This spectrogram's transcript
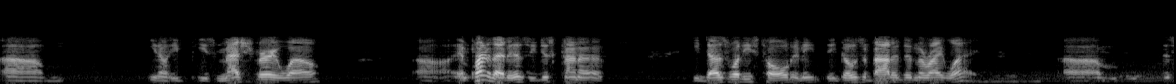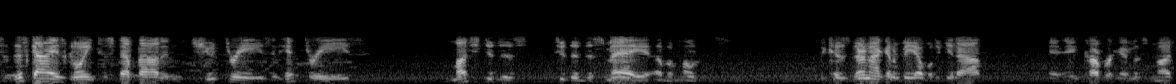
Um, you know, he he's meshed very well, uh, and part of that is he just kind of he does what he's told and he he goes about it in the right way. Um, this this guy is going to step out and shoot threes and hit threes, much to this to the dismay of opponents, because they're not going to be able to get out and, and cover him as much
